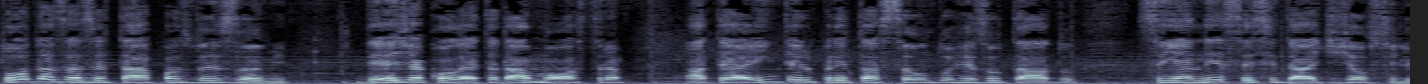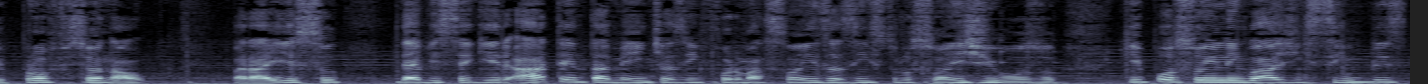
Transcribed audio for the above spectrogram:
todas as etapas do exame, desde a coleta da amostra até a interpretação do resultado, sem a necessidade de auxílio profissional. Para isso, deve seguir atentamente as informações e as instruções de uso, que possuem linguagem simples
